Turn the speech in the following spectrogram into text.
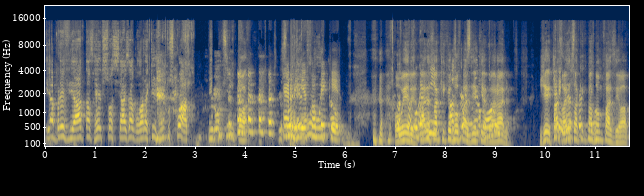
e abreviado nas redes sociais agora, aqui juntos quatro. Virou cinco. É, é só PQ. Ô, William, olha só o que, que eu vou fazer aqui agora, olha. Gente, Às olha só o que, que nós vamos fazer, ó.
